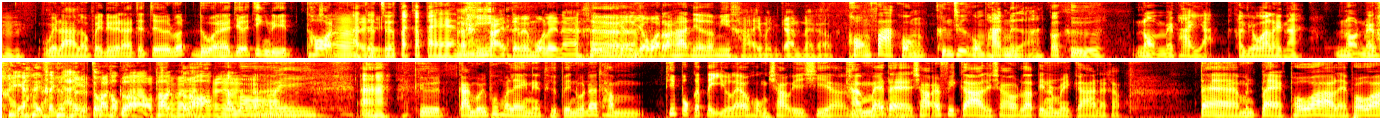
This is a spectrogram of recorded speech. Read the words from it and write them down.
เวลาเราไปเดินอาจจะเจอรถด่วนอาจจะเจอจิ้งหรีดทอดใช่อาจจะเจอตั๊กแตนอย่างนี้ขายเต็มไปหมดเลยนะคือเออออย่างเยาวราชเนี้ยก็มีขายเหมือนกันนะครับ ของฝากของขึ้นชื่อของภาคเหนือก็คือหนอนไม้ไผ่อะเขาเรียกว่าอะไรนะ หนอนไม้ไผ่อะไรสักอย่างไอ้ตัวทอดกรอบทอดกรอบใช่ไหมอร่อยอ่าคือการบริโภคแมลงเนี่ยถือเป็นวัฒนธรรมที่ปกติอยู่แล้วของชาวเอเชียครับผมหรือแม้แต่ชาวแอฟริกา หรือชาวลาตินอเมริกานะครับ แต่มันแปลกเพราะว่าอะไรเพราะว่า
